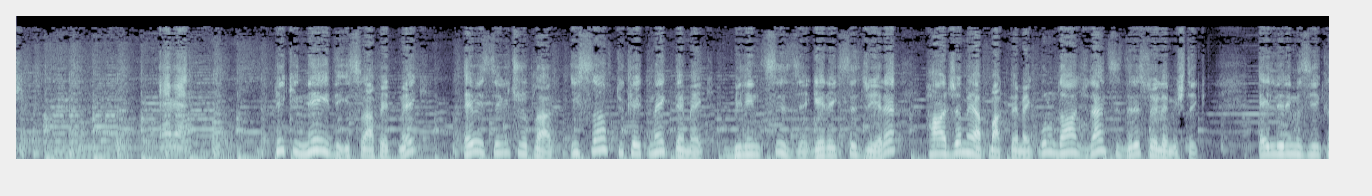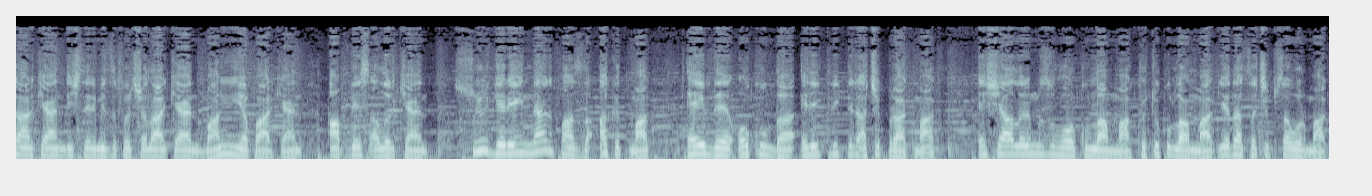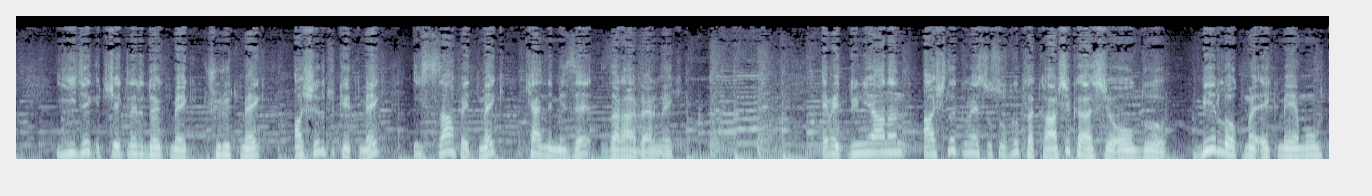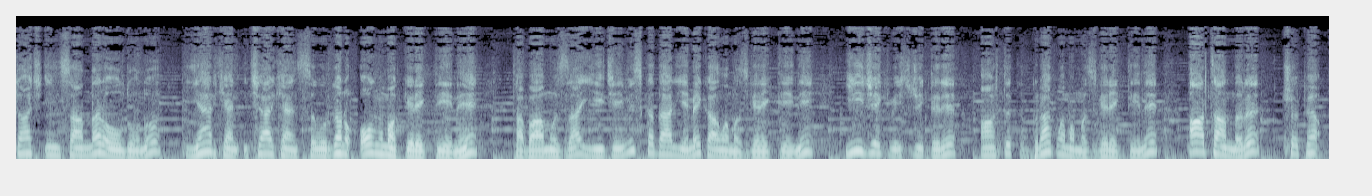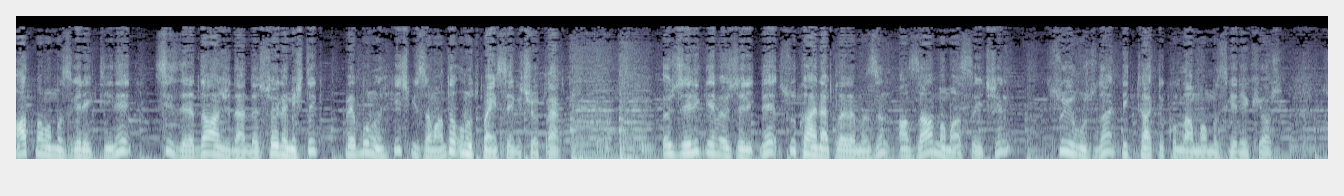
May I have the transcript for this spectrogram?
Peki neydi israf etmek? Evet sevgili çocuklar, israf tüketmek demek bilinçsizce, gereksizce yere harcama yapmak demek. Bunu daha önceden sizlere söylemiştik. Ellerimizi yıkarken, dişlerimizi fırçalarken, banyo yaparken, abdest alırken suyu gereğinden fazla akıtmak, evde, okulda elektrikleri açık bırakmak, eşyalarımızı hor kullanmak, kötü kullanmak ya da saçıp savurmak, yiyecek içecekleri dökmek, çürütmek, aşırı tüketmek, israf etmek, kendimize zarar vermek. Evet dünyanın açlık ve susuzlukla karşı karşıya olduğu bir lokma ekmeğe muhtaç insanlar olduğunu, yerken içerken savurgan olmamak gerektiğini, tabağımıza yiyeceğimiz kadar yemek almamız gerektiğini, yiyecek ve içecekleri artık bırakmamamız gerektiğini, artanları çöpe atmamamız gerektiğini sizlere daha önceden de söylemiştik ve bunu hiçbir zaman da unutmayın sevgili çocuklar. Özellikle ve özellikle su kaynaklarımızın azalmaması için suyumuzu da dikkatli kullanmamız gerekiyor.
